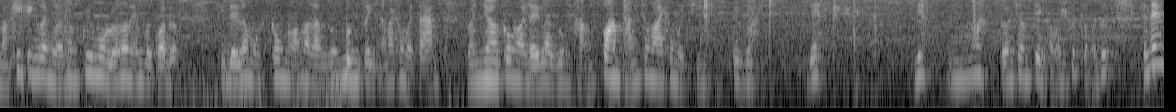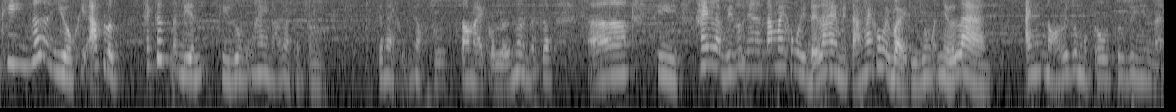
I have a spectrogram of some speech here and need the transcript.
Mà khi kinh doanh lớn hơn quy mô lớn hơn em vượt qua được. Thì đấy là một câu nói mà làm Dung bừng tỉnh năm 2018 và nhờ câu nói đấy là Dung thắng toàn thắng trong năm 2019 tuyệt vời. Yes yes. Tôi châm tình cảm ơn thức cảm ơn thức. Thế nên khi rất là nhiều khi áp lực thách thức nó đến thì dung cũng hay nói là thật ừ cái này cũng nhỏ thôi sau này còn lớn hơn nữa cơ. À, thì hay là ví dụ như là năm 2010 đấy là 2018 2017 thì dung vẫn nhớ là anh nói với dung một câu tư duy như này.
